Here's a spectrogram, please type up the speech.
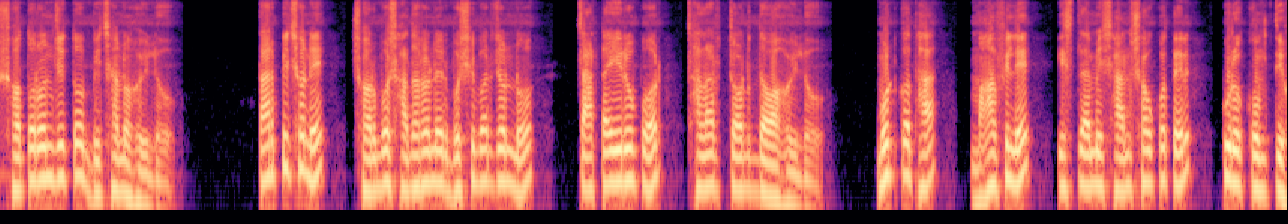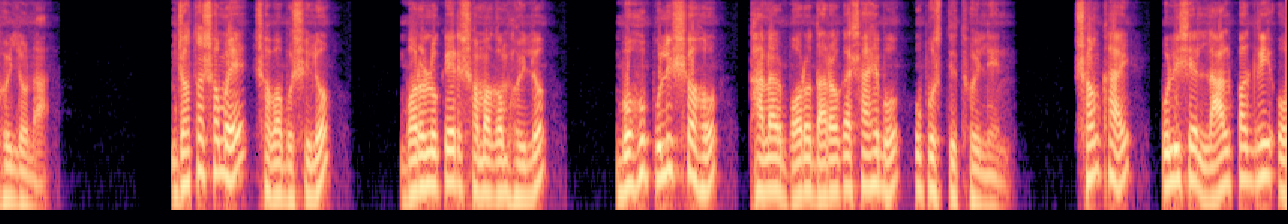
শতরঞ্জিত বিছানো হইল। তার পিছনে সর্বসাধারণের বসিবার জন্য চাটাইয়ের উপর ছালার চট দেওয়া হইল। মোট কথা, মাহফিলে ইসলামী শান শওকতের পুরো কমতি হইল না। যথাসময়ে সভা বসিল, বড়লোকের সমাগম হইল, বহু পুলিশ সহ থানার বড় দারোগা সাহেবও উপস্থিত হইলেন। সংখ্যায় পুলিশের লাল পাগড়ি ও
